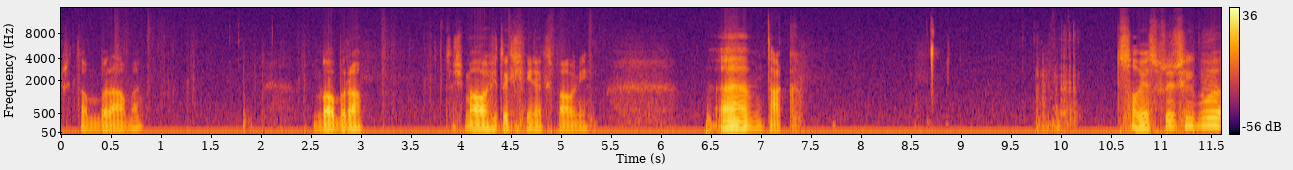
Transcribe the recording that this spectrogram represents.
Czy tam bramę? Dobra. Coś mało się tych świnek spełni. Em, tak. Co jest? Przecież ich były...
